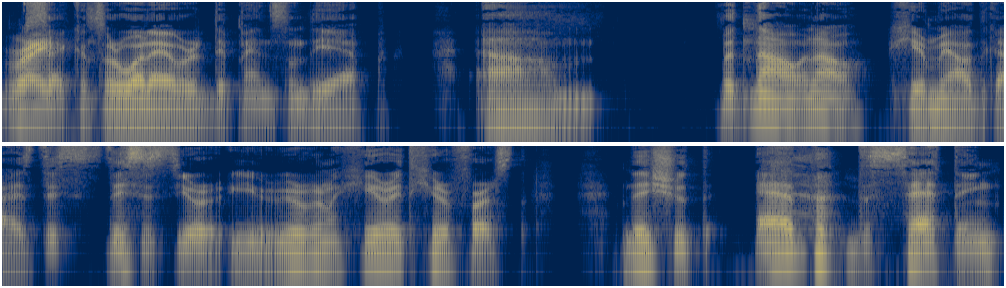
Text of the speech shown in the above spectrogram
Right. seconds or whatever, it depends on the app. Um, but now, now, hear me out, guys. This, this is your, you- you're gonna hear it here first. They should add the setting.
